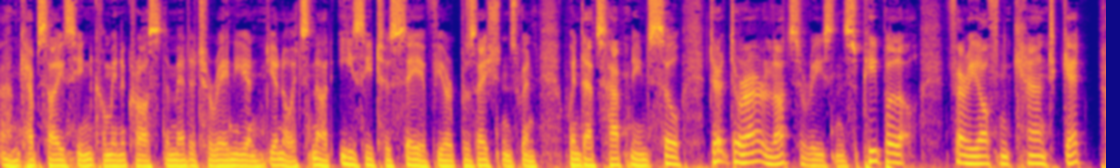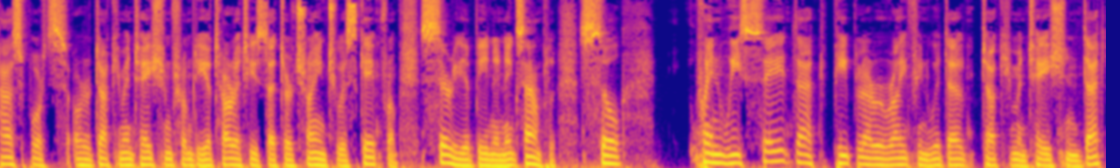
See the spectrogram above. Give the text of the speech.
um, capsizing coming across the Mediterranean. You know, it's not easy to save your possessions when, when that's happening. So there, there are lots of reasons. People very often can't get passports or documentation from the authorities that they're trying to escape from. Syria being an example. So when we say that people are arriving without documentation, that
